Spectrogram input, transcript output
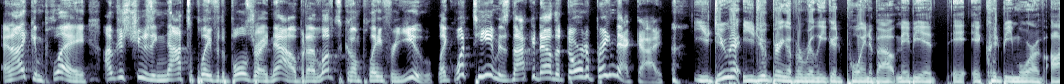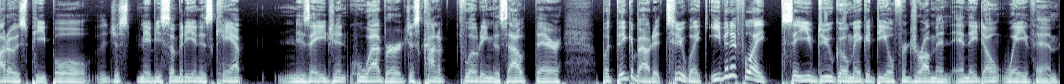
and I can play. I'm just choosing not to play for the Bulls right now, but I'd love to come play for you. Like, what team is knocking down the door to bring that guy? You do you do bring up a really good point about maybe it, it, it could be more of Otto's people, just maybe somebody in his camp his agent, whoever, just kind of floating this out there. But think about it too. Like, even if, like, say you do go make a deal for Drummond and they don't waive him,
